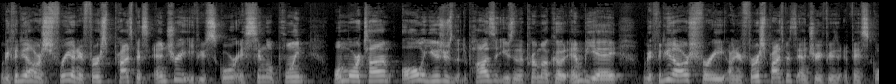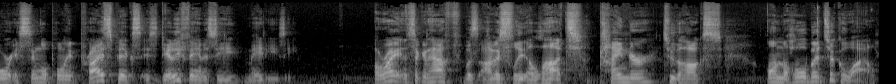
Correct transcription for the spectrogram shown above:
will get $50 free on your first prizepicks entry if you score a single point. One more time, all users that deposit using the promo code NBA will get $50 free on your first prizepicks entry if, you, if they score a single point. PrizePicks is daily fantasy made easy. All right, the second half was obviously a lot kinder to the Hawks on the whole, but it took a while,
